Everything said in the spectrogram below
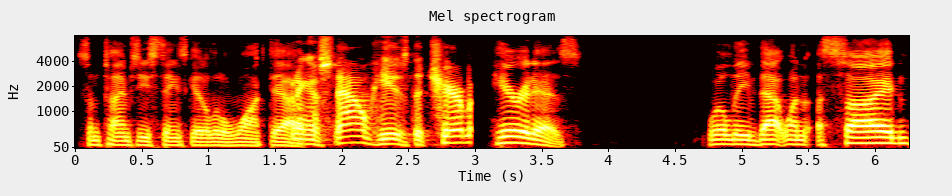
Sometimes these things get a little wonked out. Joining us now, he is the chairman. Here it is. We'll leave that one aside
